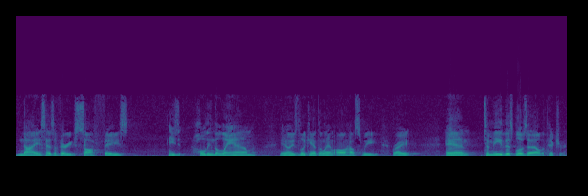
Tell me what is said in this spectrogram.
nice, has a very soft face. He's holding the lamb, you know, he's looking at the lamb. Oh, how sweet, right? And to me, this blows that out of the picture.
